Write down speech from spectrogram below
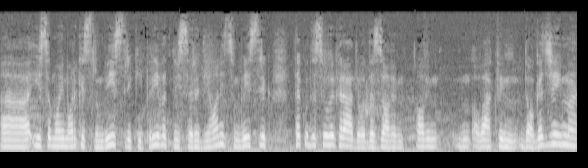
a, i sa mojim orkestrom Bistrik i privatno i sa radionicom Bistrik, tako da se uvek rado odazovem ovim ovakvim događajima.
